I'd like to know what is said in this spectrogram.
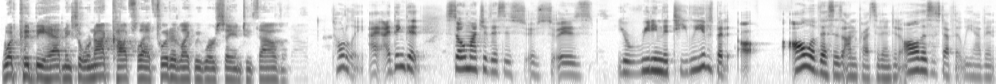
what could be happening so we're not caught flat footed like we were, say, in 2000? Totally. I, I, think that so much of this is, is, is you're reading the tea leaves, but all of this is unprecedented. All this is stuff that we haven't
